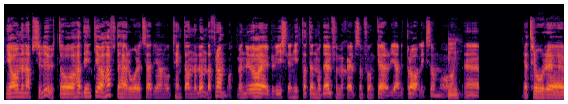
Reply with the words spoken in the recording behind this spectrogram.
Ja, men absolut. Och hade inte jag haft det här året så hade jag nog tänkt annorlunda framåt. Men nu har jag ju bevisligen hittat en modell för mig själv som funkar jävligt bra. Liksom. Och, mm. eh, jag tror eh,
